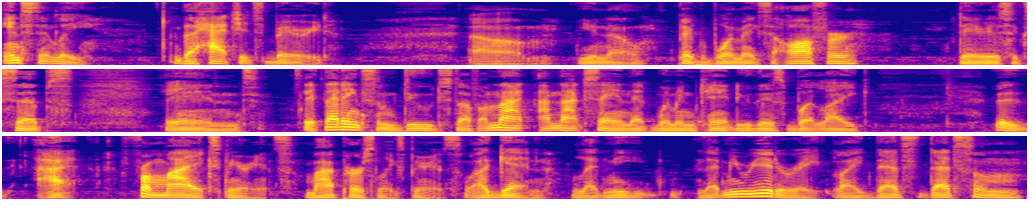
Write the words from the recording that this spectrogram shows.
instantly the hatchet's buried. Um, you know, Paper Boi makes an offer. Darius accepts. And if that ain't some dude stuff, I'm not, I'm not saying that women can't do this, but like, uh, I, from my experience, my personal experience, again, let me, let me reiterate, like that's, that's some,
